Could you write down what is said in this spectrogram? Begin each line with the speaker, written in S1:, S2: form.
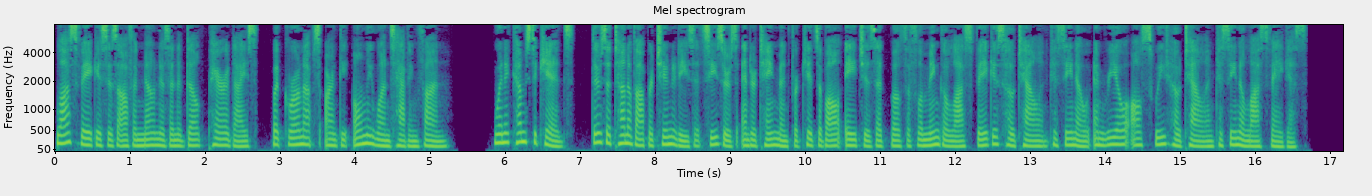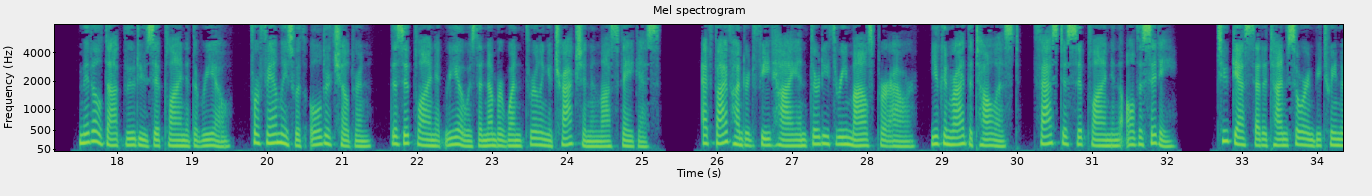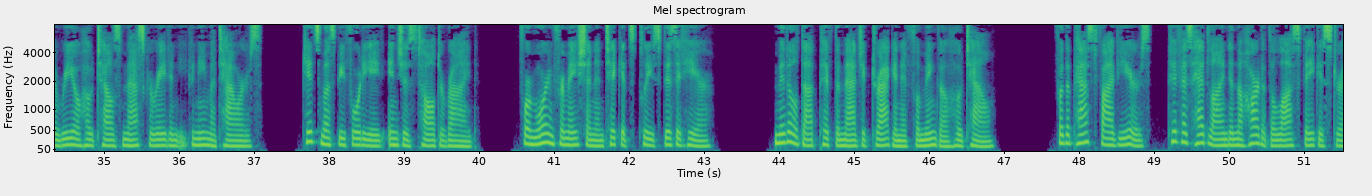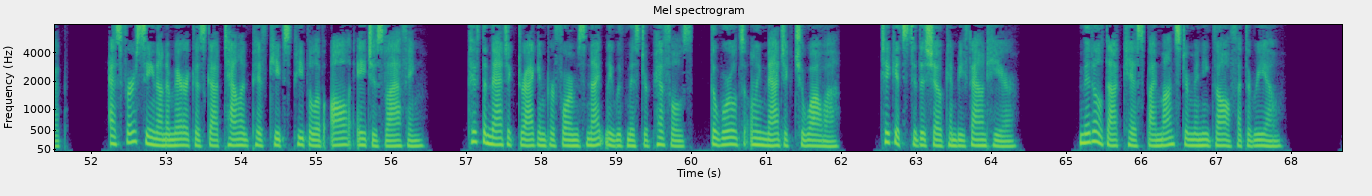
S1: Las Vegas is often known as an adult paradise, but grown ups aren't the only ones having fun. When it comes to kids, there's a ton of opportunities at Caesars Entertainment for kids of all ages at both the Flamingo Las Vegas Hotel and Casino and Rio All Suite Hotel and Casino Las Vegas. Middle. Voodoo Zip Line at the Rio. For families with older children, the zip line at Rio is the number one thrilling attraction in Las Vegas. At 500 feet high and 33 miles per hour, you can ride the tallest, fastest zip line in all the city. Two guests at a time soar in between the Rio Hotel's Masquerade and Ipanema towers. Kids must be 48 inches tall to ride. For more information and tickets, please visit here. Middle. Piff the Magic Dragon at Flamingo Hotel. For the past five years, Piff has headlined in the heart of the Las Vegas Strip. As first seen on America's Got Talent, Piff keeps people of all ages laughing. Piff the Magic Dragon performs nightly with Mr. Piffles, the world's only magic chihuahua. Tickets to the show can be found here. Middle. Kiss by Monster Mini Golf at the Rio.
